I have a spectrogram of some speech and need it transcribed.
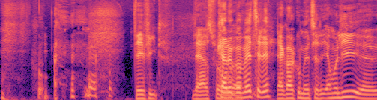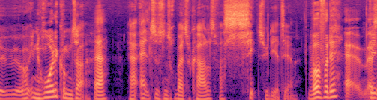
Det er fint. Lad os få, Kan du gå med til det? Jeg kan godt gå med til det. Jeg må lige øh, en hurtig kommentar. Ja. Jeg har altid syntes, Roberto Carlos var sindssygt irriterende. Hvorfor det? Ja, altså det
